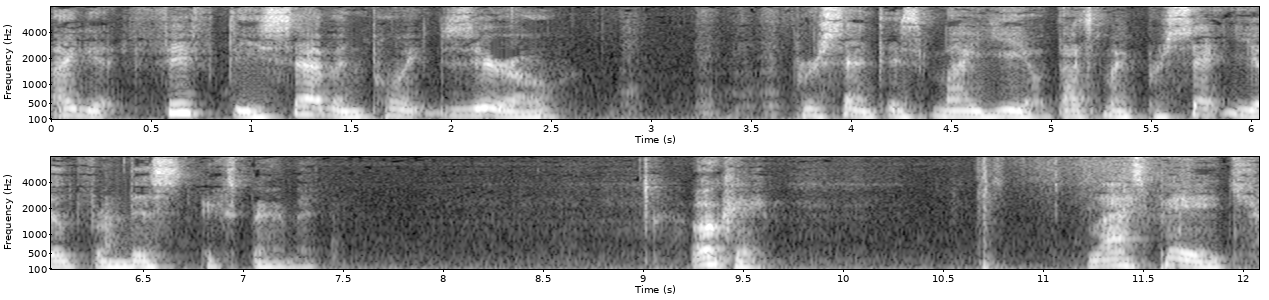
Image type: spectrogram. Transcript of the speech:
I get 57.0% is my yield. That's my percent yield from this experiment. Okay, last page.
